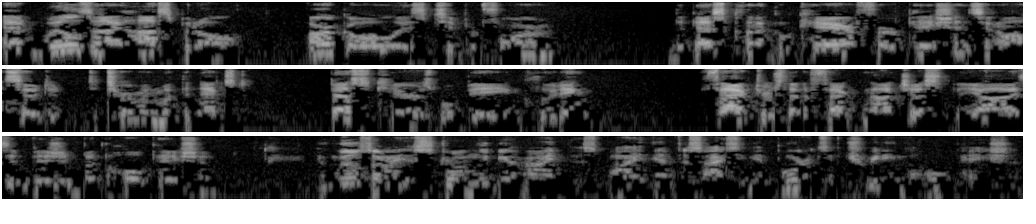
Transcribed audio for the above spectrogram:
At Wills Eye Hospital, our goal is to perform best clinical care for patients and also to determine what the next best cares will be, including factors that affect not just the eyes and vision, but the whole patient. And Wills Eye is strongly behind this by emphasizing the importance of treating the whole patient.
